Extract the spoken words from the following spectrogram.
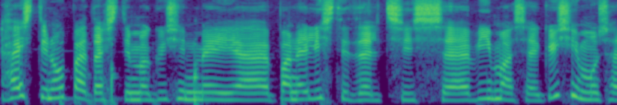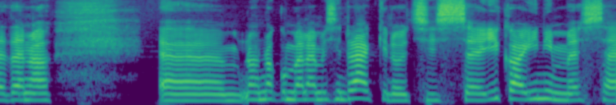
hästi nobedasti ma küsin meie panelistidelt siis viimase küsimuse täna Ehm, noh, nagu me oleme siin rääkinud, siis iga inimese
